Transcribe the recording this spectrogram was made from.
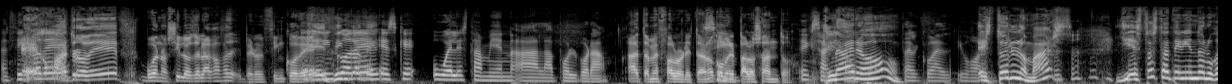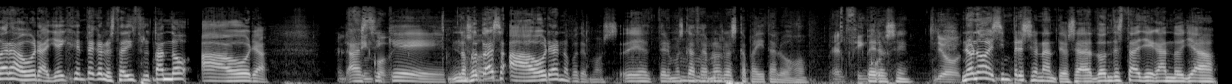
El 5D. El 4D, bueno, sí, los de las gafas, pero el 5D. El 5D, es que hueles también a la pólvora. Ah, también faloreta, ¿no? Sí. Como el palo santo. Exacto. Claro. Tal cual, igual. Esto es lo más. y esto está teniendo lugar ahora. Y hay gente que lo está disfrutando ahora. El Así 5 de- que nosotras ahora no podemos. Eh, tenemos que hacernos la escapadita luego. El 5 Pero sí. Yo, No, no, es impresionante. O sea, ¿dónde está llegando ya?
